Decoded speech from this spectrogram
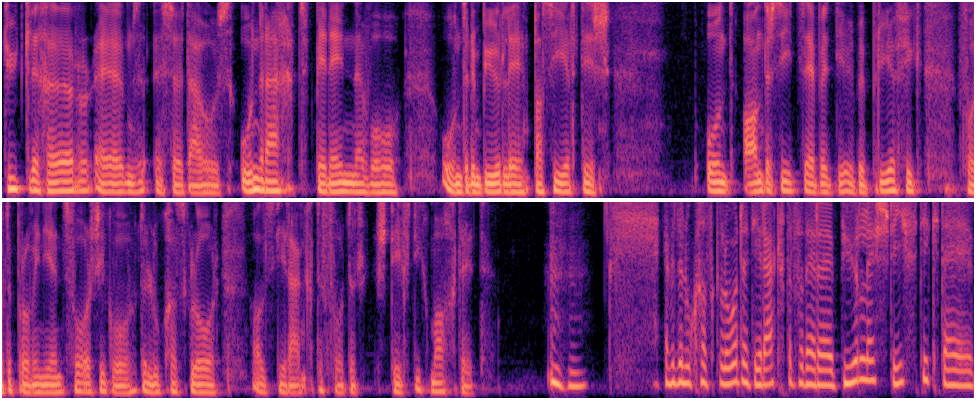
deutlicher. Ähm, es sollte auch das Unrecht benennen, wo unter dem Bürle passiert ist. Und andererseits eben die Überprüfung von der Provenienzforschung, die Lukas Glor als Direktor von der Stiftung gemacht hat. Mhm. Eben der Lukas Glor, der Direktor von der Bürle Stiftung, der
